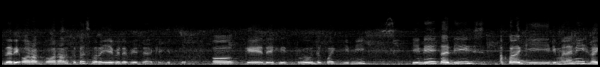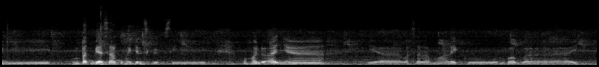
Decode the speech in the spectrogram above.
Dari orang ke orang itu kan suaranya beda-beda kayak gitu. Oke deh itu untuk pagi ini. Ini tadi aku lagi di mana nih? Lagi tempat biasa aku ngajarin skripsi. Mohon doanya. Ya wassalamualaikum. Bye bye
